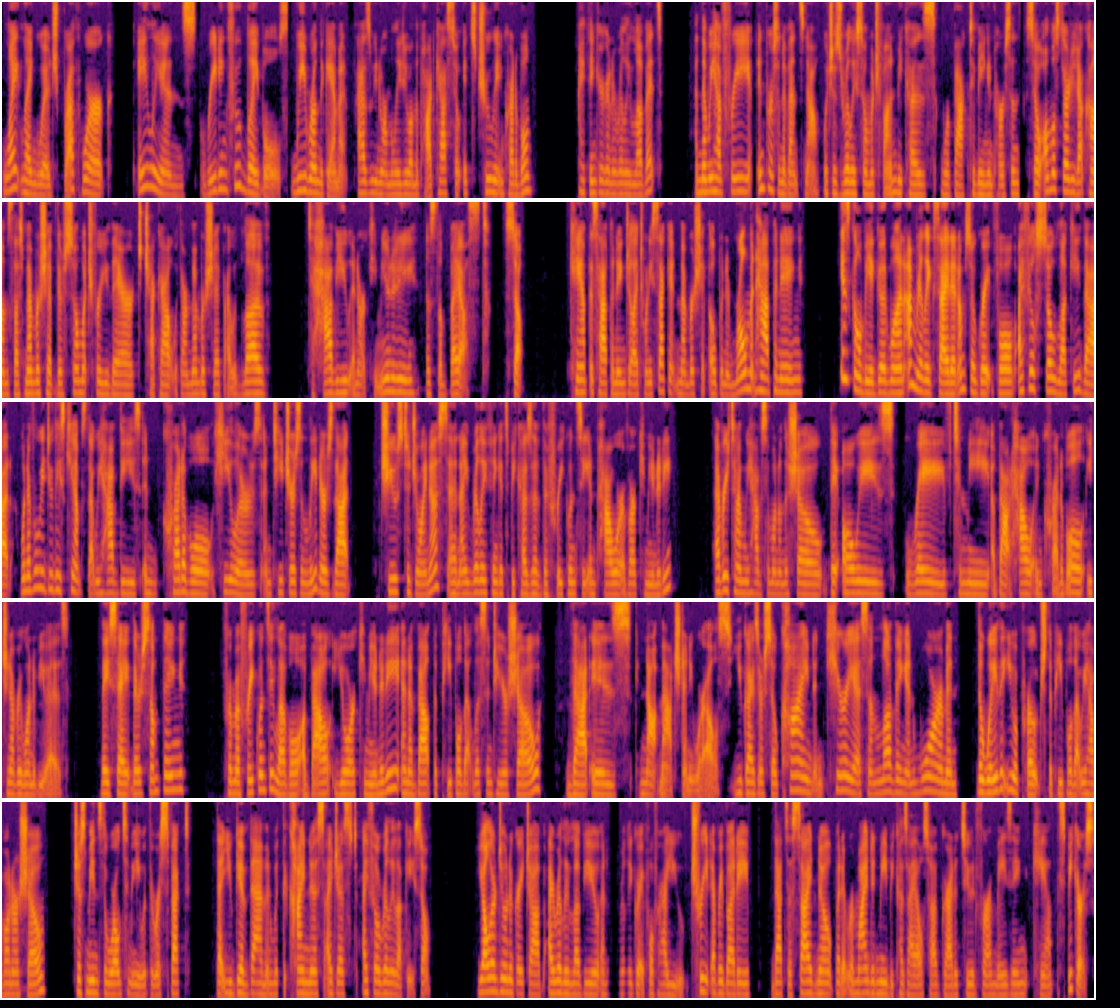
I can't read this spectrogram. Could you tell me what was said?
light language, breath work, aliens, reading food labels. We run the gamut as we normally do on the podcast. So it's truly incredible. I think you're going to really love it. And then we have free in person events now, which is really so much fun because we're back to being in person. So almost30.com slash membership. There's so much for you there to check out with our membership. I would love to have you in our community. It's the best. So camp is happening July 22nd, membership open enrollment happening is going to be a good one. I'm really excited. I'm so grateful. I feel so lucky that whenever we do these camps that we have these incredible healers and teachers and leaders that choose to join us and I really think it's because of the frequency and power of our community. Every time we have someone on the show, they always rave to me about how incredible each and every one of you is. They say there's something from a frequency level about your community and about the people that listen to your show that is not matched anywhere else. You guys are so kind and curious and loving and warm. And the way that you approach the people that we have on our show just means the world to me with the respect that you give them and with the kindness. I just, I feel really lucky. So, y'all are doing a great job. I really love you and I'm really grateful for how you treat everybody. That's a side note, but it reminded me because I also have gratitude for amazing camp speakers.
